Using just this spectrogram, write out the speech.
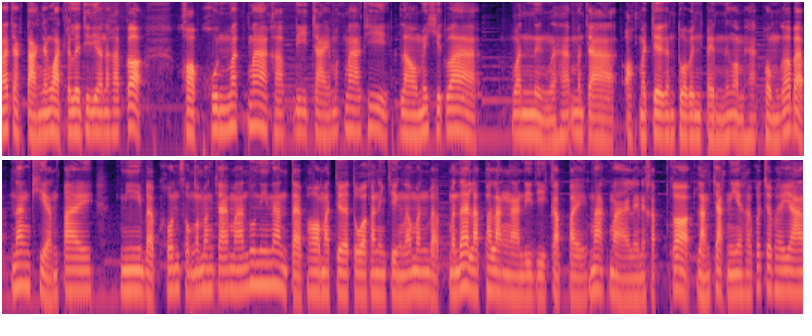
มาจากต่างจังหวัดกันเลยทีเดียวนะครับ ก็ ขอบคุณมาก ๆ ครับ ดีใจมากๆที่เราไม่คิดว่าวันหนึ่งนะฮะ มันจะออกมาเจอกันตัวเป็นๆนึกออกไหมฮะ ผมก็แบบนั่งเขียนไป มีแบบคนส่งกำลังใจมานู่นนี่นั่น แต่พอมาเจอตัวกันจริง ๆ แล้วมันแบบมันได้รับพลังงานดีๆ กลับไปมากมายเลยนะครับ ก็หลังจากนี้ครับก็จะพยายาม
